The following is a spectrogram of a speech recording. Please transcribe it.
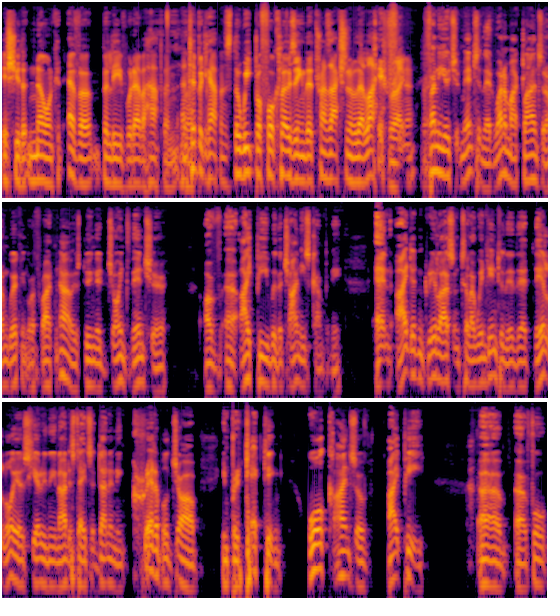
issue that no one could ever believe would ever happen. And right. typically happens the week before closing the transaction of their life. Right. You know? right. Funny you should mention that. One of my clients that I'm working with right now is doing a joint venture of uh, IP with a Chinese company. And I didn't realize until I went into there that their lawyers here in the United States have done an incredible job in protecting all kinds of IP uh, uh, for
